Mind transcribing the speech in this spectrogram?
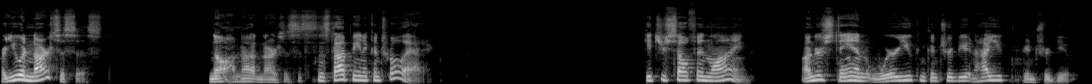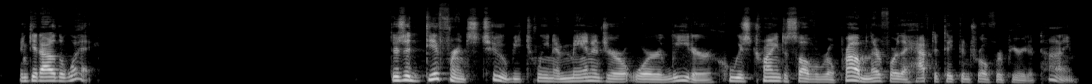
Are you a narcissist? No, I'm not a narcissist. And stop being a control addict. Get yourself in line. Understand where you can contribute and how you can contribute and get out of the way. There's a difference, too, between a manager or a leader who is trying to solve a real problem, therefore, they have to take control for a period of time,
